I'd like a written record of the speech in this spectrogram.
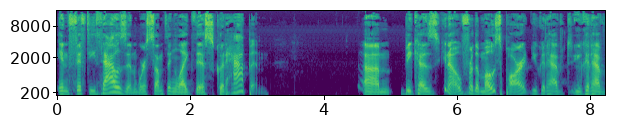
in 50,000 where something like this could happen. Um, because you know, for the most part, you could have you could have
